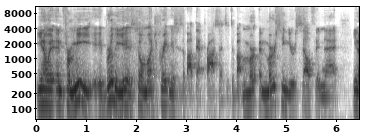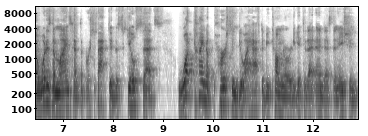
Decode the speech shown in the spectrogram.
You know, and for me, it really is so much. Greatness is about that process. It's about immersing yourself in that You know, what is the mindset, the perspective, the skill sets? What kind of person do I have to become in order to get to that end destination?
